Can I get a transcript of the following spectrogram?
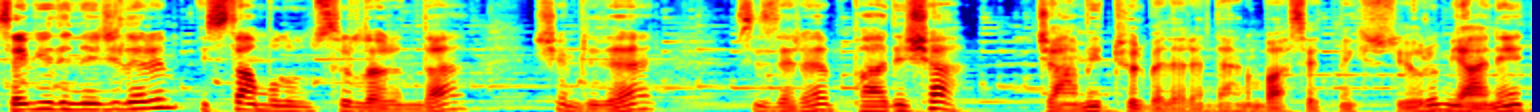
Sevgili dinleyicilerim, İstanbul'un sırlarında şimdi de sizlere padişah cami türbelerinden bahsetmek istiyorum. Yani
